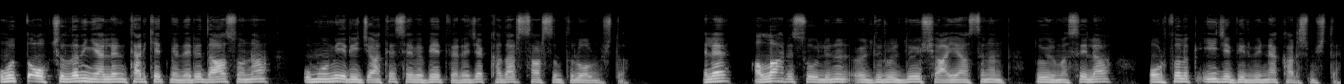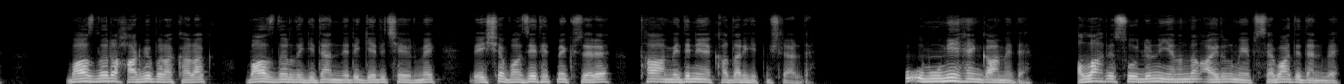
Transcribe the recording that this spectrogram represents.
Uhud'da okçuların yerlerini terk etmeleri daha sonra umumi ricate sebebiyet verecek kadar sarsıntılı olmuştu. Hele Allah Resulü'nün öldürüldüğü şayasının duyulmasıyla ortalık iyice birbirine karışmıştı. Bazıları harbi bırakarak, bazıları da gidenleri geri çevirmek ve işe vaziyet etmek üzere ta Medine'ye kadar gitmişlerdi. Bu umumi hengamede Allah Resulü'nün yanından ayrılmayıp sebat eden ve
